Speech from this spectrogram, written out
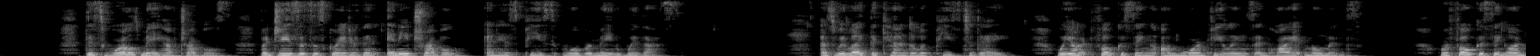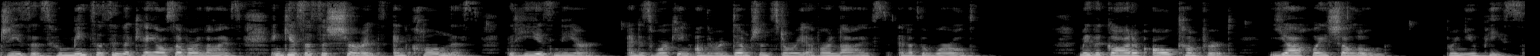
This world may have troubles, but Jesus is greater than any trouble and his peace will remain with us. As we light the candle of peace today, we aren't focusing on warm feelings and quiet moments. We're focusing on Jesus who meets us in the chaos of our lives and gives us assurance and calmness that he is near and is working on the redemption story of our lives and of the world. May the God of all comfort, Yahweh Shalom, bring you peace.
